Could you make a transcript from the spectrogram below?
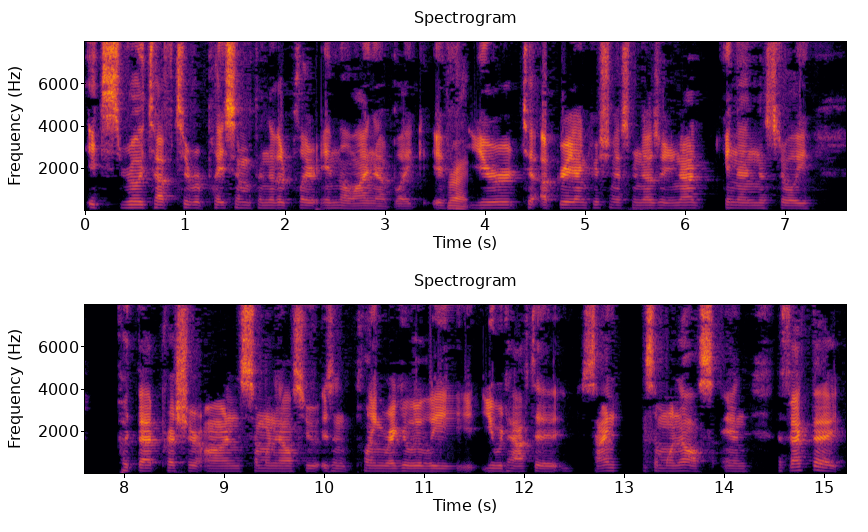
it's really tough to replace him with another player in the lineup. Like, if right. you're to upgrade on Christian Espinosa, you're not going to necessarily put that pressure on someone else who isn't playing regularly, you would have to sign someone else. And the fact that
